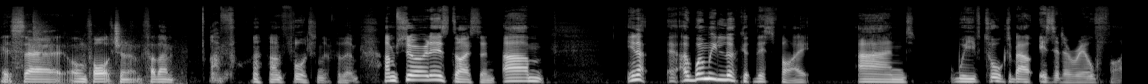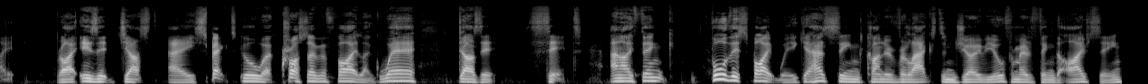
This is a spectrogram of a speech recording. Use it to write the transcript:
It's uh, unfortunate for them. Unfortunate for them. I'm sure it is, Tyson. Um, you know, uh, when we look at this fight and we've talked about is it a real fight, right? Is it just a spectacle, a crossover fight? Like, where does it sit? And I think for this fight week, it has seemed kind of relaxed and jovial from everything that I've seen.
